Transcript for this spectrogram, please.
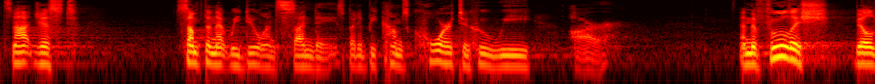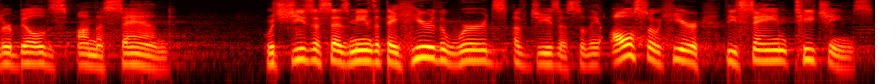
It's not just something that we do on Sundays, but it becomes core to who we are. And the foolish builder builds on the sand, which Jesus says means that they hear the words of Jesus. So they also hear these same teachings,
